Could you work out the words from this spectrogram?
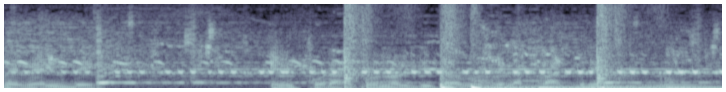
rebelde, el corazón olvidado de la patria.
